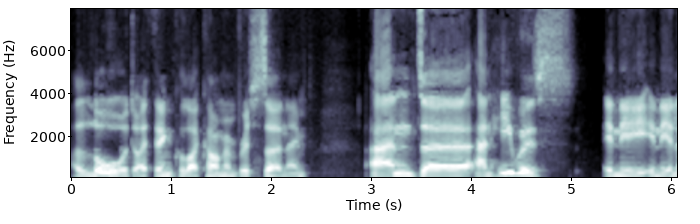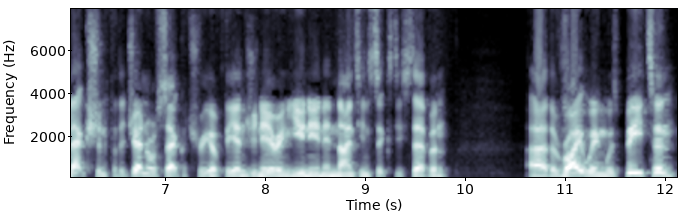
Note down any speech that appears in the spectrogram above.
a lord, I think, although I can't remember his surname. And, uh, and he was in the in the election for the general secretary of the engineering union in 1967, uh, the right wing was beaten,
